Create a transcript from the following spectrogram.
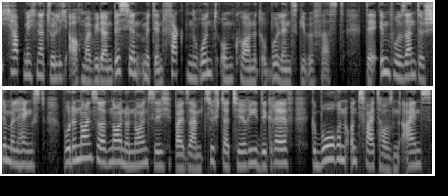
Ich habe mich natürlich auch mal wieder ein bisschen mit den Fakten rund um Kornet Obolenski befasst. Der imposante Schimmelhengst wurde 1999 bei seinem Züchter Thierry de Graef geboren und 2001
